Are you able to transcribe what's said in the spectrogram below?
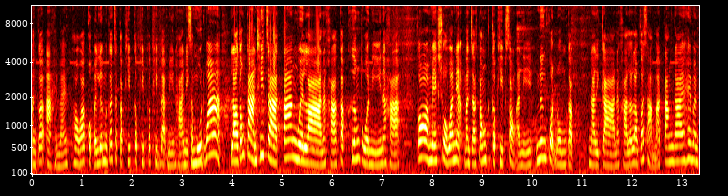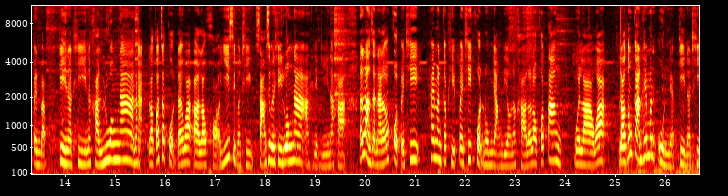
มันก็อะเห็นไหมเพราะว่ากดไปเรื่อยมันก็จะกระพริบกระพริบกระพริบแบบนี้นะคะนี่สมมุติว่าเราต้องการที่จะตั้งเวลานะคะ กับเครื่องตัวนี้นะคะ ก็ make sure ว่าเนี่ยมันจะต้องกระพริบ 2 อันนี้ นึ่งขวดนมกับนาฬิกานะคะ แล้วเราก็สามารถตั้งได้ให้มันเป็นแบบกี่นาทีนะคะ ล่วงหน้านะคะเราก็จะกดได้ว่าเเราขอ 20 นาที 30 นาทีล่วงหน้าอะอย่างนี้นะคะ แล้วหลังจากนั้นเราก็กดไปที่ให้มันกระพริบไปที่ขวดนมอย่างเดียวนะคะ แล้วเราก็ตั้งเวลาว่าเราต้องการให้มันอุ่นเนี่ยกี่นาที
